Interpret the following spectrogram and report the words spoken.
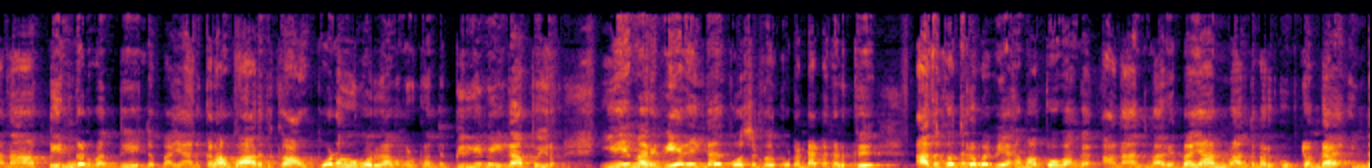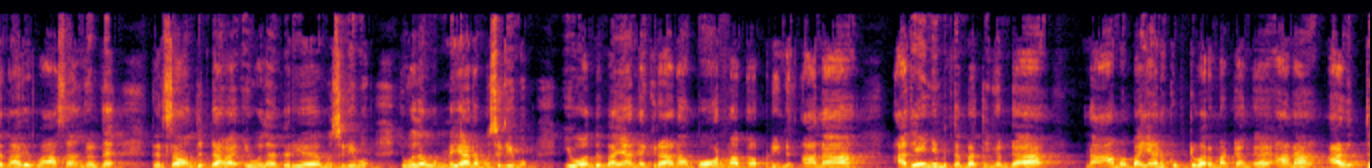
ஆனால் பெண்கள் வந்து இந்த பயானுக்கெல்லாம் வாரதுக்கு அவ்வளோ ஒரு அவங்களுக்கு வந்து பிரியமே இல்லாமல் போயிடும் இதே மாதிரி வேறு எங்கேயாவது போஸ்டர்கள் கூட்டம் நாட்டங்களுக்கு அதுக்கு வந்து ரொம்ப வேகமாக போவாங்க. ஆனால் இந்த மாதிரி பயான் அந்த மாதிரி கூப்பிட்டோம்னா இந்த மாதிரி வாசகங்கள் தான் பெருசாக வந்துட்டாங்க. இவ தான் பெரிய முஸ்லீமும் இவ தான் உண்மையான முஸ்லீமும் இவ வந்து பயான் வைக்கிறா நான் போகணுமாக்கா அப்படின்ட்டு. ஆனால் அதே நிமித்தம் பார்த்தீங்கன்னா நாம் பயானை கூப்பிட்டு வரமாட்டாங்க. ஆனால் அடுத்து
